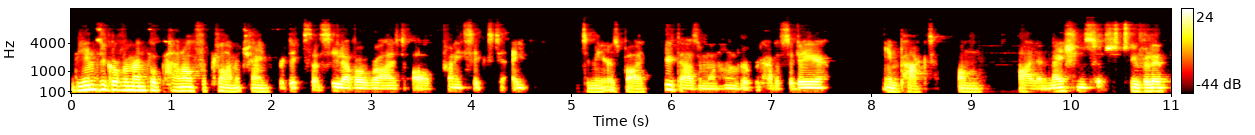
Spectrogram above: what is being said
the Intergovernmental Panel for Climate Change predicts that sea level rise of 26 to 80 centimeters by 2100 would have a severe impact on island nations such as Tuvalu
